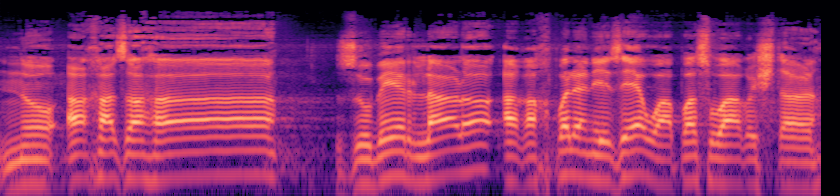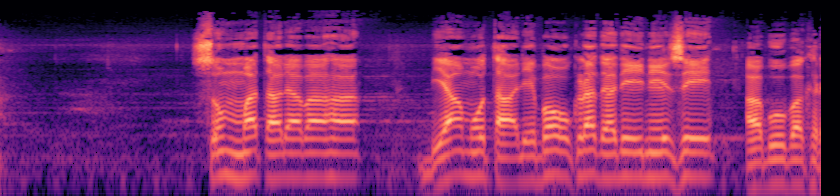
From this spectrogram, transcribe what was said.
نو اخذها زبیر لاړ هغه خپل نيزه واپس واغشته ثم طلبها بیا مطالبه وکړه د دې نيزه ابو بکر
